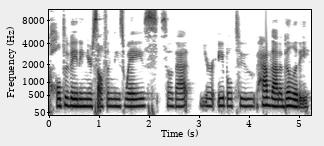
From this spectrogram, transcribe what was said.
cultivating yourself in these ways so that you're able to have that ability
